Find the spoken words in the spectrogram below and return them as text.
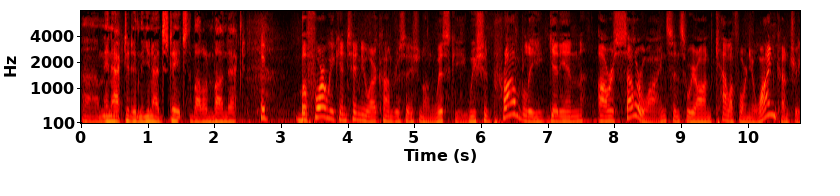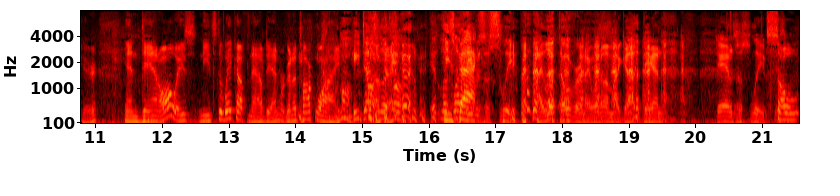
um, enacted in the United States, the Bottle and Bond Act. It before we continue our conversation on whiskey, we should probably get in our cellar wine since we're on California wine country here. And Dan always needs to wake up now. Dan, we're going to talk wine. He does look. It looked He's like back. he was asleep. I looked over and I went, "Oh my God, Dan, Dan's asleep." So,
